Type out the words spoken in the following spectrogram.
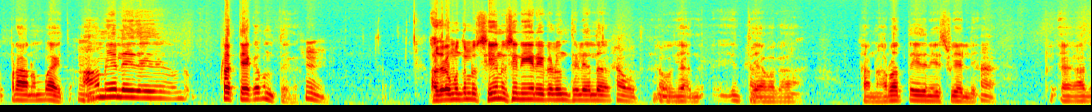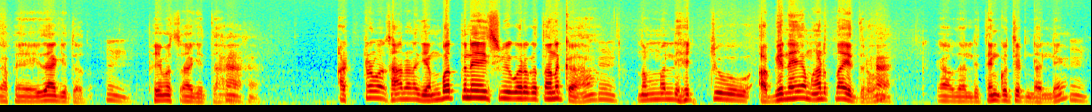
ಪ್ರಾರಂಭ ಆಯಿತು. ಆಮೇಲೆ ಒಂದು ಪ್ರತ್ಯೇಕ ಬಂತು ಈಗ. ಅದರ ಮೊದಲು ಸೇನು ಸಿನಿಯರಿಗಳು ಅಂತೇಳಿ ಎಲ್ಲ ಇತ್ತು ಯಾವಾಗ? ಸಾವಿರದ ಅರವತ್ತೈದನೇ ಇಸ್ವಿಯಲ್ಲಿ. ಆಗ ಇದಾಗಿತ್ತು ಅದು. ಫೇಮಸ್ ಆಗಿತ್ತು. ಅಷ್ಟರ ಸಾಧಾರಣ ಎಂಬತ್ತನೇ ಇಸ್ವಿವರೆಗೂ ತನಕ ನಮ್ಮಲ್ಲಿ ಹೆಚ್ಚು ಅಭಿನಯ ಮಾಡ್ತಾ ಇದ್ರು. ಯಾವುದಲ್ಲಿ? ತೆಂಕುತಿಟ್ಟಿನಲ್ಲಿ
